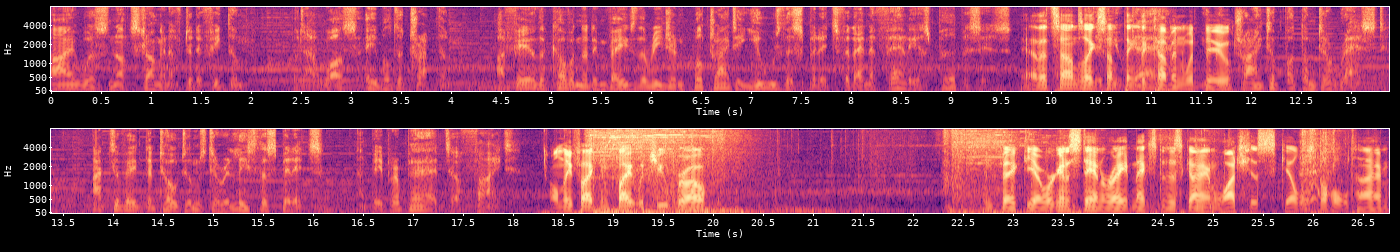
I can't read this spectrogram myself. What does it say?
I was not strong enough to defeat them, but I was able to trap them. I fear the coven that invades the region will try to use the spirits for their nefarious purposes. Yeah, that sounds like If you something the Coven would do. Try to put them to rest. Activate the totems to release the spirits, and be prepared to fight. Only if I can fight with you, bro. In fact, yeah, we're gonna stand right next to this guy and watch his skills the whole time.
